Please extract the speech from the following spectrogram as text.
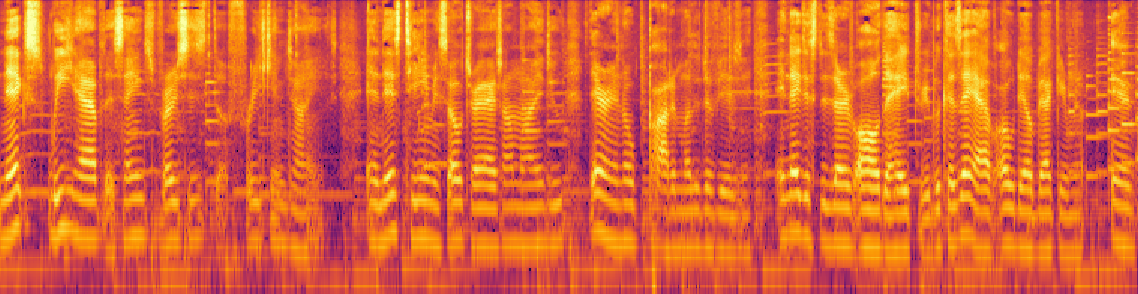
Next, we have the Saints versus the freaking Giants. And this team is so trash, I mind you. They're in the bottom of the division. And they just deserve all the hatred because they have Odell Beckham and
